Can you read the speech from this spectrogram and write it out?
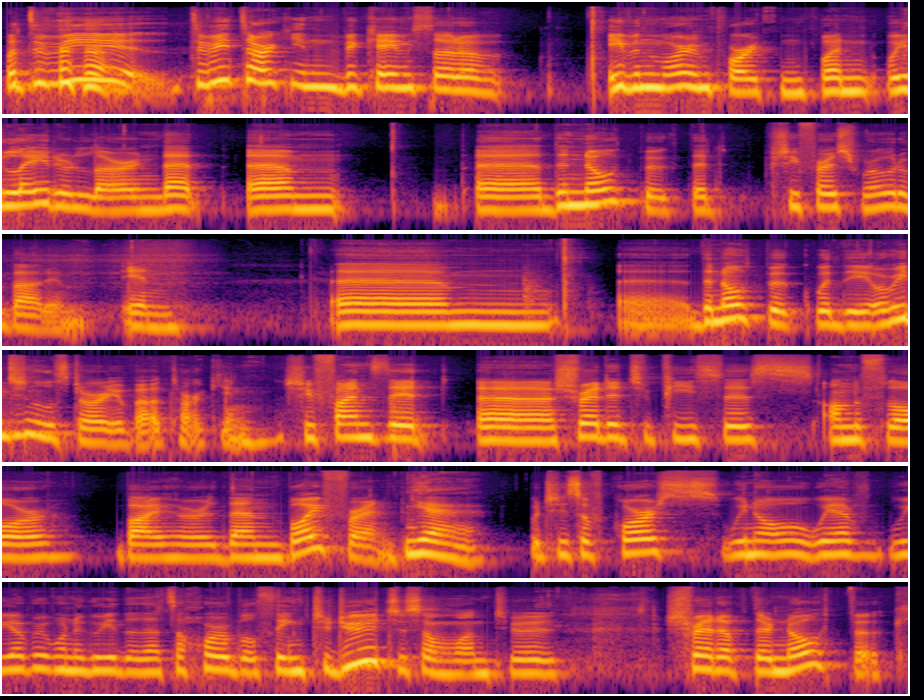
But to me, to me, Tarquin became sort of even more important when we later learn that um, uh, the notebook that she first wrote about him in um, uh, the notebook with the original story about Tarquin. She finds it uh, shredded to pieces on the floor by her then boyfriend. Yeah. Which is, of course, we know we have we everyone agree that that's a horrible thing to do to someone to shred up their notebook,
